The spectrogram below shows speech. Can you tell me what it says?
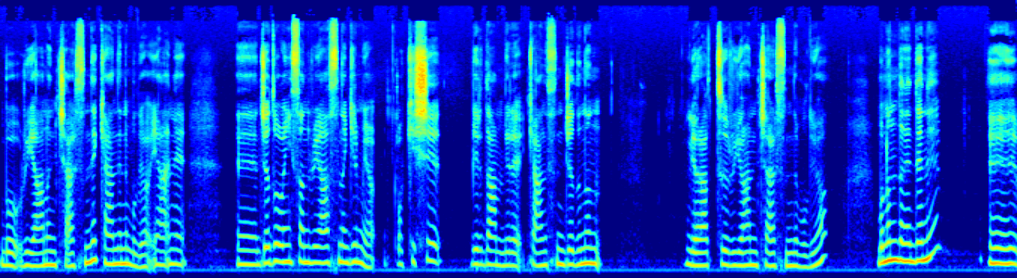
bu rüyanın içerisinde kendini buluyor. Yani e, cadı o insanın rüyasına girmiyor. O kişi birdenbire kendisini cadının yarattığı rüyanın içerisinde buluyor. Bunun da nedeni e,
